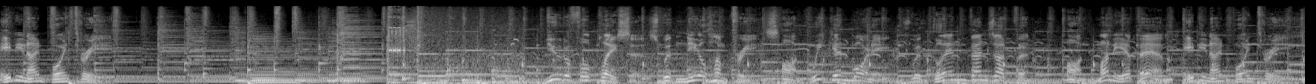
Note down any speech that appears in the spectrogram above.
89.3. Beautiful Places with Neil Humphreys on Weekend Mornings with Glenn Van Zutphen on Money FM 89.3.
